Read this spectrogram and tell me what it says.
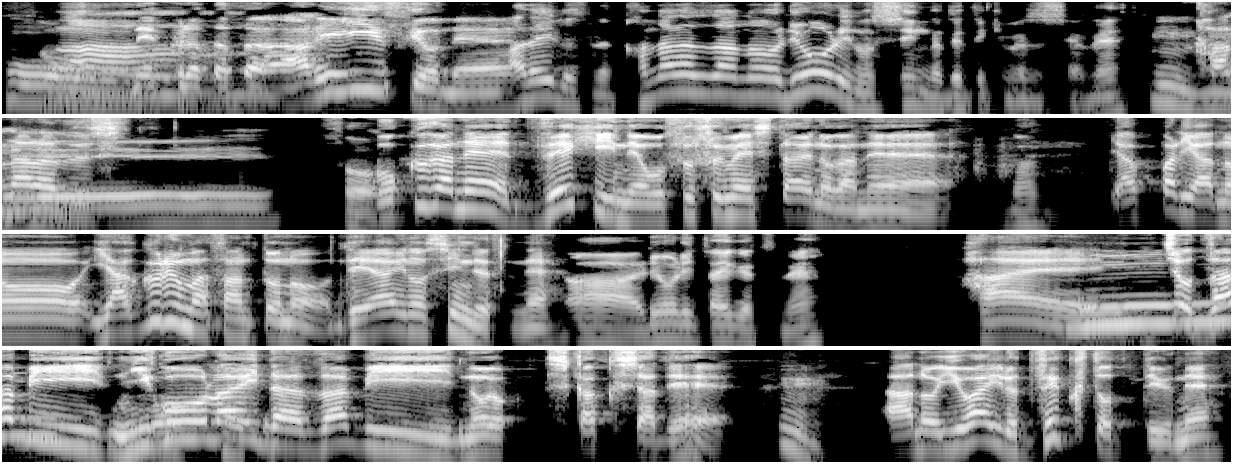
ね、倉田さん、あれいいっすよね。あれいいですね。必ずあの、料理のシーンが出てきましたよね。うん。必ずし、へそう。僕がね、ぜひね、おすすめしたいのがね、やっぱりあの、矢車さんとの出会いのシーンですね。ああ、料理対決ね。はい。一応ザビー、2号ライダーザビーの資格者で、うん。あの、いわゆるゼクトっていうね、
